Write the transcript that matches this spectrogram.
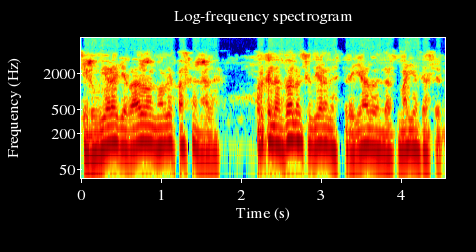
si lo hubiera llevado no le pasa nada, porque las balas se hubieran estrellado en las mallas de acero.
